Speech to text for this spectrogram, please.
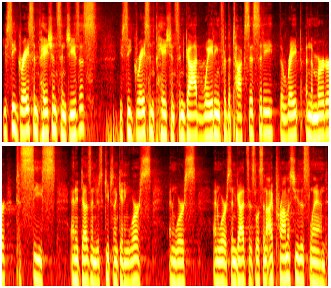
You see grace and patience in Jesus. You see grace and patience in God waiting for the toxicity, the rape, and the murder to cease. And it doesn't, it just keeps on getting worse and worse and worse. And God says, Listen, I promise you this land.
